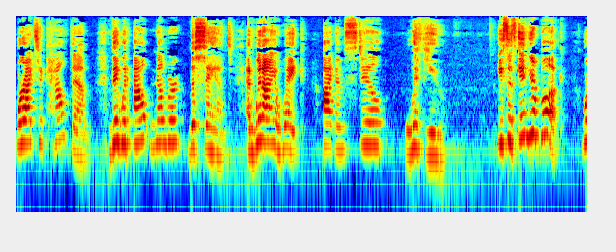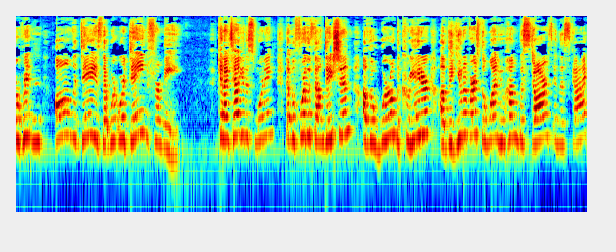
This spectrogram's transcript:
Were I to count them, they would outnumber the sand. And when I awake, I am still with you. He says, in your book were written all the days that were ordained for me. Can I tell you this morning that before the foundation of the world, the creator of the universe, the one who hung the stars in the sky,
